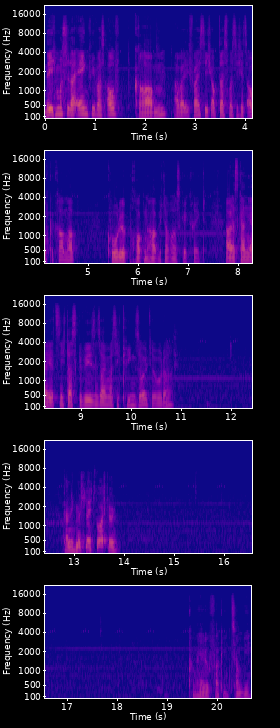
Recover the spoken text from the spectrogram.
Nee, ich musste da irgendwie was aufgraben, aber ich weiß nicht, ob das, was ich jetzt aufgegraben habe, Kohlebrocken habe ich daraus gekriegt. Aber das kann ja jetzt nicht das gewesen sein, was ich kriegen sollte, oder? Kann ich mir schlecht vorstellen. Komm her, du fucking Zombie.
